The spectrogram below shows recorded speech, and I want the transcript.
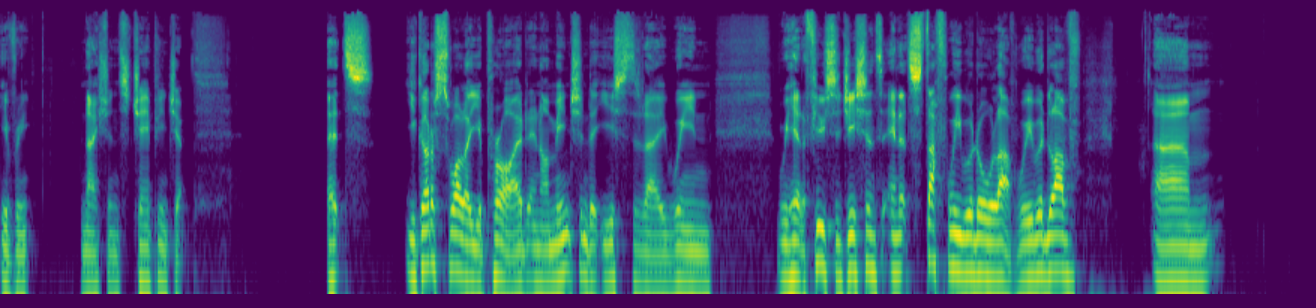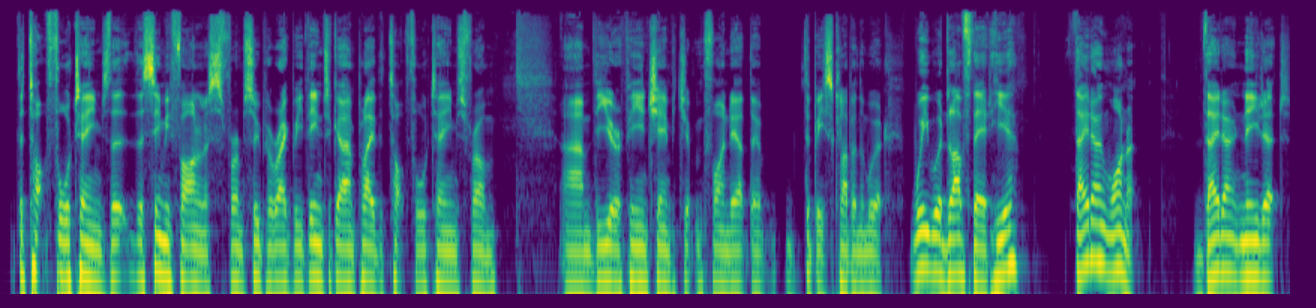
every nation's championship. It's you got to swallow your pride, and I mentioned it yesterday when we had a few suggestions, and it's stuff we would all love. We would love um, the top four teams, the the semi finalists from Super Rugby, then to go and play the top four teams from. Um, the European Championship and find out the the best club in the world. We would love that here. They don't want it. They don't need it.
